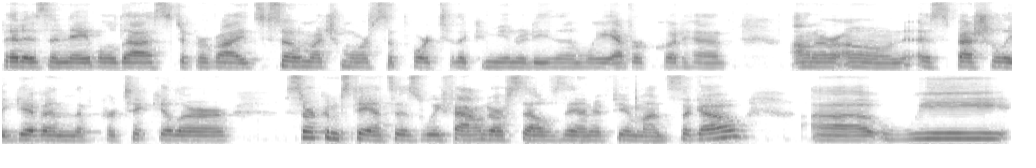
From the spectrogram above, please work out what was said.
that has enabled us to provide so much more support to the community than we ever could have on our own, especially given the particular circumstances we found ourselves in a few months ago. Uh, we,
